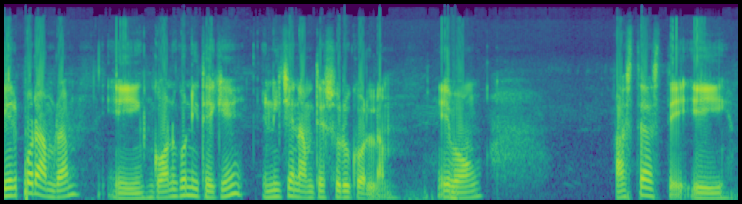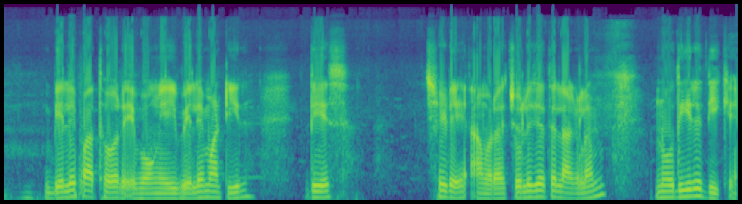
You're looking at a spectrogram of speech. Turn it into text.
এরপর আমরা এই গনগনি থেকে নিচে নামতে শুরু করলাম এবং আস্তে আস্তে এই বেলে পাথর এবং এই বেলে মাটির দেশ ছেড়ে আমরা চলে যেতে লাগলাম নদীর দিকে।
